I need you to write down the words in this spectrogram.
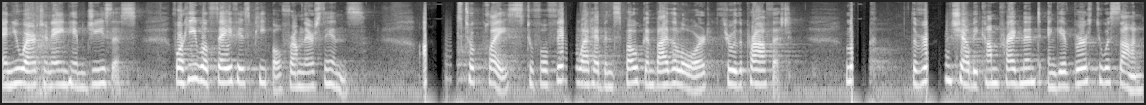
and you are to name him Jesus, for he will save his people from their sins. All this took place to fulfill what had been spoken by the Lord through the prophet. Look, the virgin shall become pregnant and give birth to a son,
